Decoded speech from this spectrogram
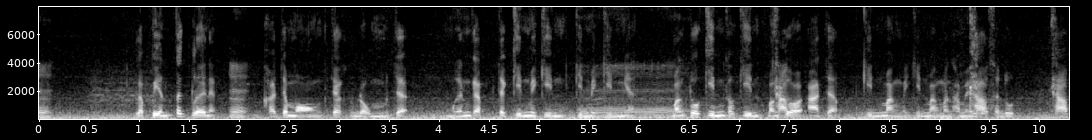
อืมแล้วเปลี่ยนตึกเลยเนี่ยอืม เขาจะมองจะดมจะเหมือนกับจะกินไม่กิน กินไม่กินเนี่ย อืมบางตัวกินก็กิน บางครับตัวอาจจะกินมั่งไม่กินมั่งมันทำให้ครับวัวสะดุดครับ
